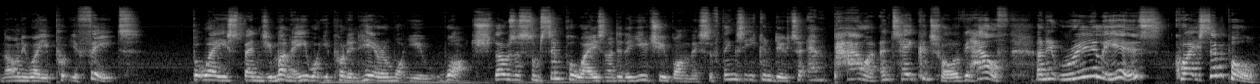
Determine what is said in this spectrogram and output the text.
not only where you put your feet, but where you spend your money, what you put in here and what you watch. Those are some simple ways, and I did a YouTube on this, of things that you can do to empower and take control of your health. And it really is quite simple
